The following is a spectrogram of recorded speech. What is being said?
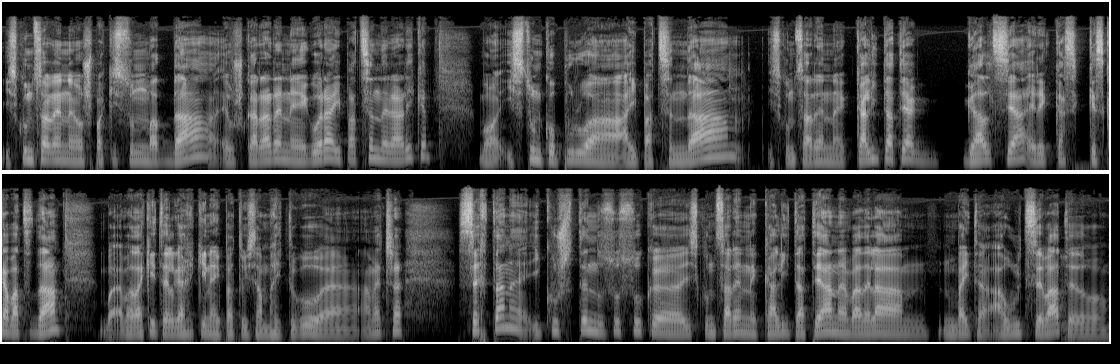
hizkuntzaren ospakizun bat da, Euskararen egoera aipatzen delarik, bo, iztun kopurua aipatzen da, hizkuntzaren kalitatea galtzea, ere kezka bat da, ba, badakit elgarrikin aipatu izan baitugu, eh, Zertan ikusten duzuzuk eh, hizkuntzaren kalitatean badela mm, baita ahultze bat edo?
